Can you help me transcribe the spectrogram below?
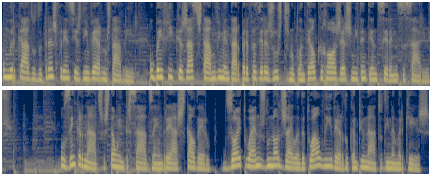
O mercado de transferências de inverno está a abrir. O Benfica já se está a movimentar para fazer ajustes no plantel que Roger Schmidt entende serem necessários. Os encarnados estão interessados em Andreas Skalderup, 18 anos do Nordjylland, atual líder do campeonato dinamarquês,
